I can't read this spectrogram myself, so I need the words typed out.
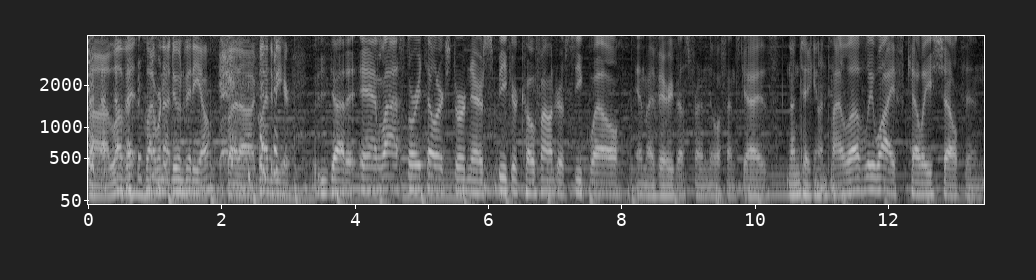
uh, love it. Glad we're not doing video, but uh, glad to be here. You got it. And last, storyteller extraordinaire, speaker, co founder of Seek Well, and my very best friend, no offense, guys, None taken. my lovely wife, Kelli Shelton.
